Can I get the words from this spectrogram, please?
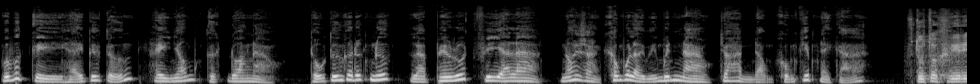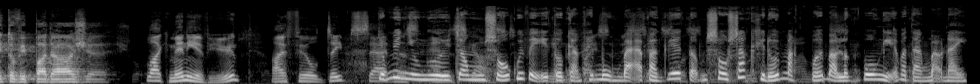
với bất kỳ hệ tư tưởng hay nhóm cực đoan nào. Thủ tướng của đất nước là Perut Fiala nói rằng không có lời biện minh nào cho hành động khủng khiếp này cả. Giống như nhiều người trong số quý vị, tôi cảm thấy buồn bã và ghê tởm sâu sắc khi đối mặt với bạo lực vô nghĩa và tàn bạo này.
